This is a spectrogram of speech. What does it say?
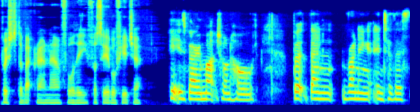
pushed to the background now for the foreseeable future. It is very much on hold. But then running into this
